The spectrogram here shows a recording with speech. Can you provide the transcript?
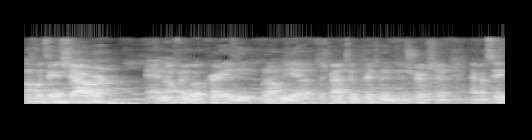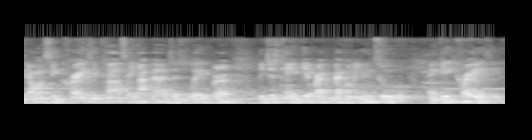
I'm gonna take a shower and I'm gonna go crazy. But um, yeah, subscribe to the picture in the description. Like I said, y'all wanna see crazy content, y'all gotta just wait, bro. We just can't get right back on the YouTube and get crazy.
